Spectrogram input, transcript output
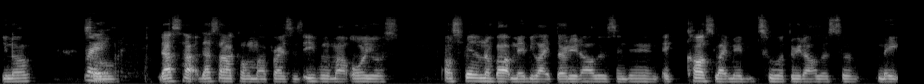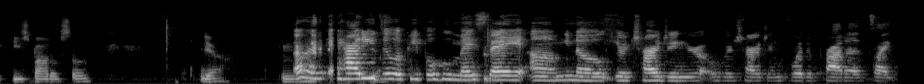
You know, Right. so that's how that's how I come with my prices. Even with my oils, I'm spending about maybe like thirty dollars, and then it costs like maybe two or three dollars to make each bottle. So yeah. Okay. How do you deal with people who may say, um, you know, you're charging, you're overcharging for the products? Like,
